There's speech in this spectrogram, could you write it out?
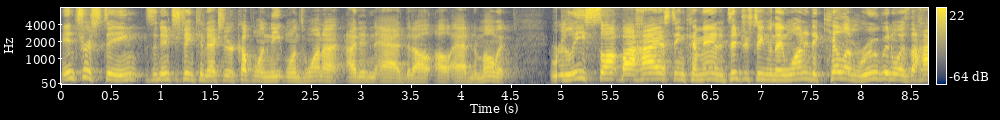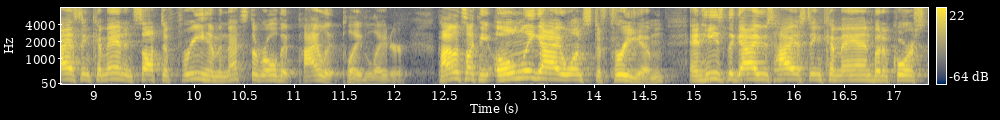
Interesting, it's an interesting connection. There are a couple of neat ones. One I, I didn't add that I'll, I'll add in a moment. Release sought by highest in command. It's interesting, when they wanted to kill him, Reuben was the highest in command and sought to free him, and that's the role that Pilate played later. Pilate's like the only guy who wants to free him, and he's the guy who's highest in command, but of course,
